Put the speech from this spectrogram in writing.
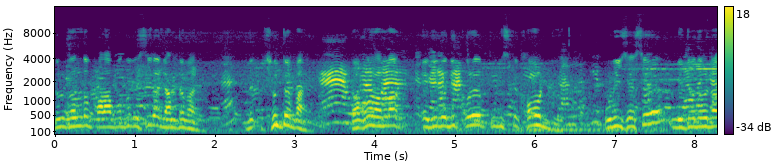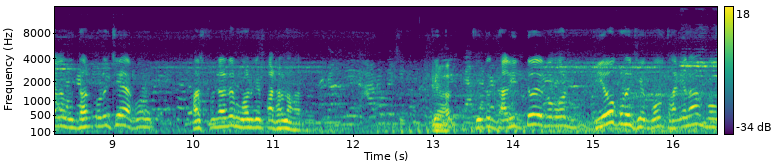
দুর্গন্ধ পাড়া প্রতিবেশীরা জানতে পারে। শুনতে পায়। তখন আমরা এদিক ওদিক করে পুলিশকে খবর দিই। পুলিশ এসে মৃতদেহটাকে উদ্ধার করেছে এখন হসপিটালে মর্গে পাঠানো হবে। কিন্তু- দারিদ্র এবং ওর বিয়েও করেছে বউ থাকে না বউ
